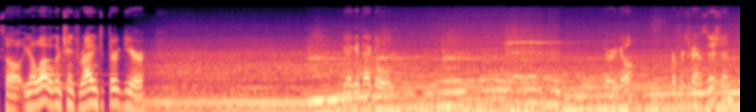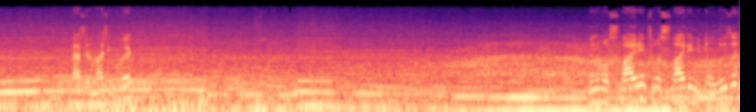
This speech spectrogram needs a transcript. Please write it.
So, you know what? We're going to change right into third gear. We got to get that gold. There we go. Perfect transition. Passing him nice and quick. Minimal sliding. Too much sliding, you can lose it.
